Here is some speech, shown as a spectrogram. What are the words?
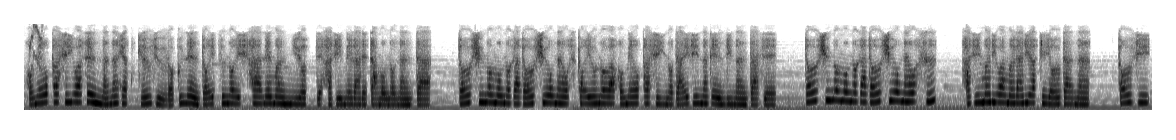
ホメオパシーは1796年ドイツのイシハーネマンによって始められたものなんだ。同種のものが同種を治すというのはホメオパシーの大事な原理なんだぜ。同種のものが同種を治す？始まりはマラリア治療だな。当時、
